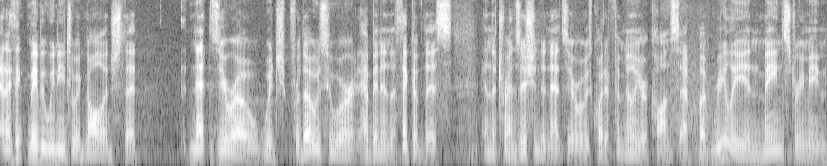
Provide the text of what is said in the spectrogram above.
and I think maybe we need to acknowledge that net zero, which for those who are have been in the thick of this, and the transition to net zero is quite a familiar concept, but really in mainstreaming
